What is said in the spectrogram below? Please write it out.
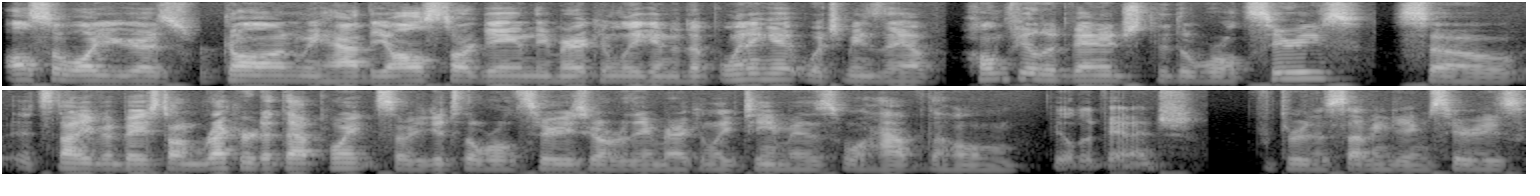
Also, while you guys were gone, we had the All Star game. The American League ended up winning it, which means they have home field advantage through the World Series. So it's not even based on record at that point. So you get to the World Series, whoever the American League team is will have the home field advantage through the seven game series.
